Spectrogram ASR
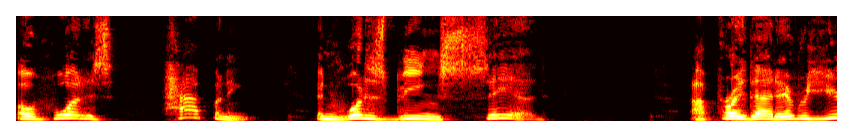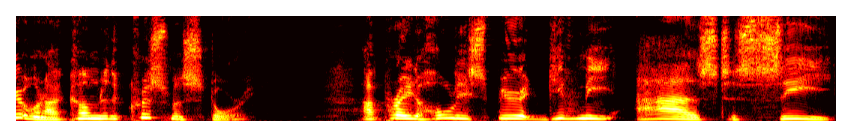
of what is happening and what is being said. I pray that every year when I come to the Christmas story. I pray the Holy Spirit give me eyes to see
